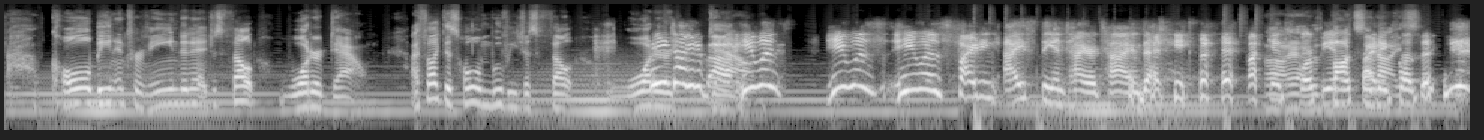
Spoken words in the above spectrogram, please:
uh, Cole being intervened in it, it just felt watered down. I feel like this whole movie just felt watered. What are you talking about? Down. He was he was he was fighting ice the entire time that he fucking oh, yeah, Scorpion was, was fighting ice. something.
